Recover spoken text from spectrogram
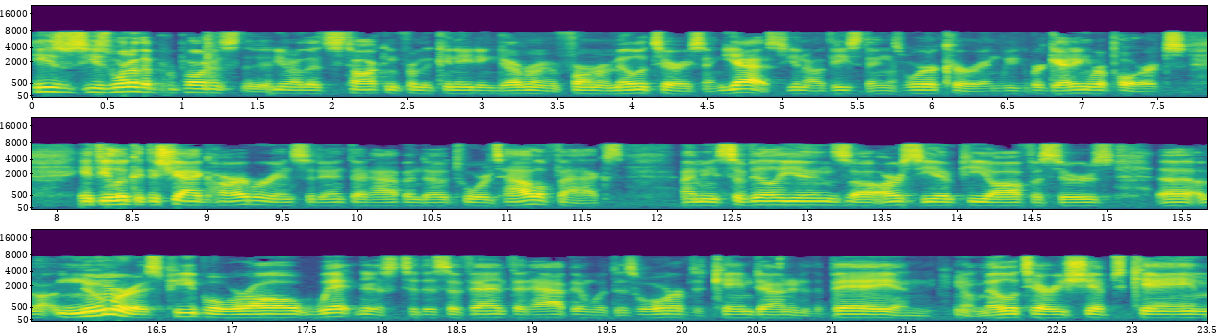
He's he's one of the proponents that you know that's talking from the Canadian government, former military, saying yes, you know these things were occurring. We were getting reports. If you look at the Shag Harbor incident that happened out towards Halifax, I mean, civilians, uh, RCMP officers, uh, numerous people were all witness to this event that happened with this orb that came down into the bay, and you know, military ships came.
